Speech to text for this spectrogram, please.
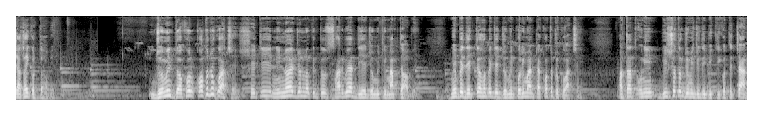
যাচাই করতে হবে। জমির দখল কতটুকু আছে সেটি নির্ণয়ের জন্য কিন্তু সার্ভেয়ার দিয়ে জমিটি মাপতে হবে। মেপে দেখতে হবে যে জমির পরিমাণটা কতটুকু আছে। অর্থাৎ উনি বিশ শতক জমি যদি বিক্রি করতে চান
